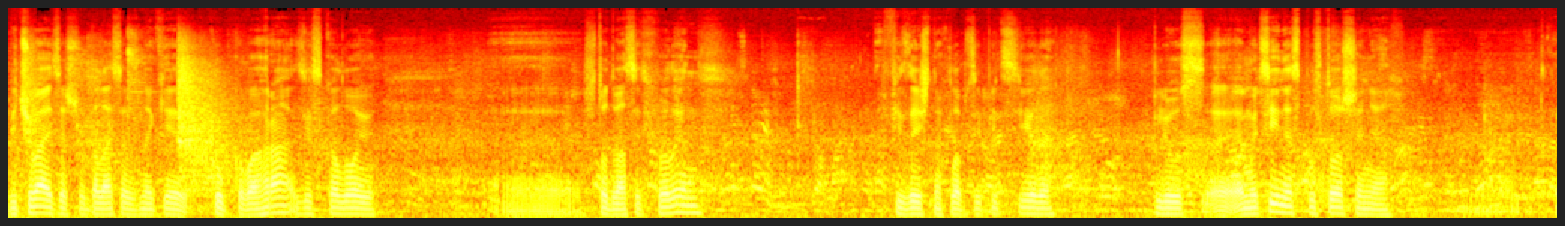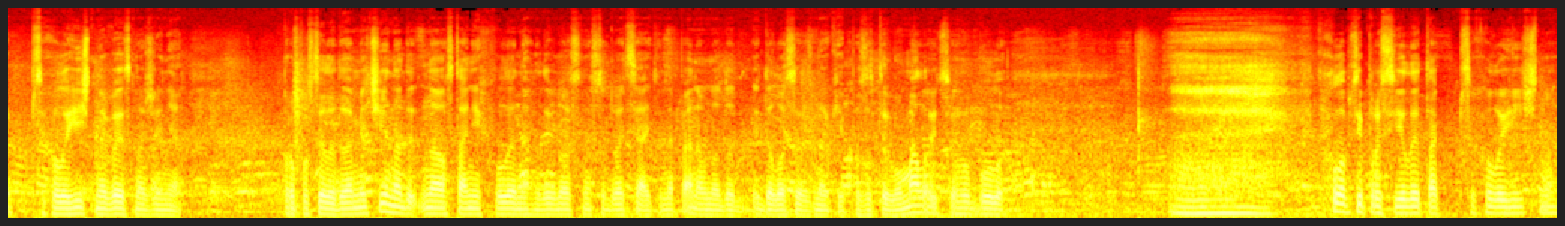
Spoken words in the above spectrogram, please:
Відчувається, що далася в знаки кубкова гра зі скалою. Е, 120 хвилин. Фізично хлопці підсіли, плюс е, емоційне спустошення, психологічне виснаження. Пропустили два м'ячі на, на останніх хвилинах на 90 120 і напевно воно і далося знаки. Позитиву мало від цього було. Хлопці просіли так психологічно,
